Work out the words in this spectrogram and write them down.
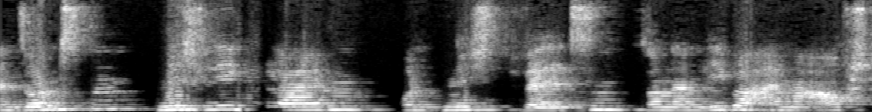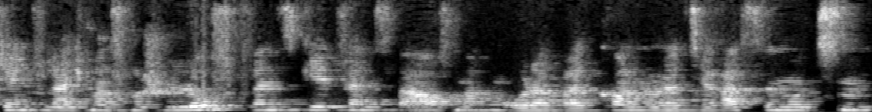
Ansonsten nicht liegen bleiben und nicht wälzen, sondern lieber einmal aufstehen, vielleicht mal frische Luft, wenn es geht, Fenster aufmachen oder Balkon oder Terrasse nutzen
